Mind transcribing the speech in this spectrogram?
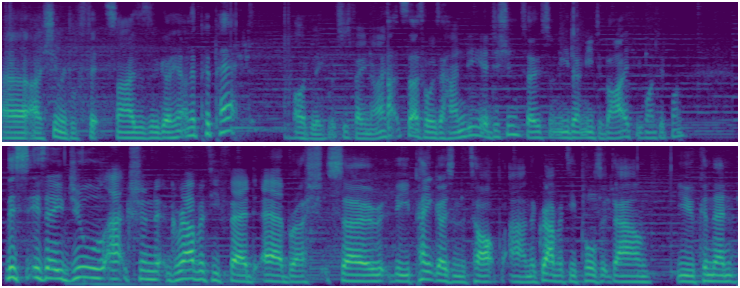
Uh, I assume it'll fit sizes as we go here. And a pipette, oddly, which is very nice. That's, that's always a handy addition, so something you don't need to buy if you wanted one. This is a dual action gravity fed airbrush. So the paint goes in the top and the gravity pulls it down. You can then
